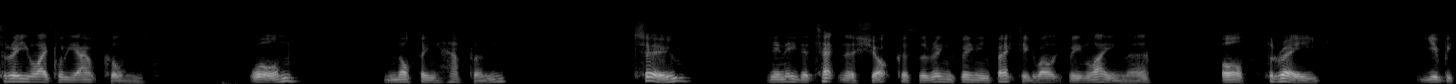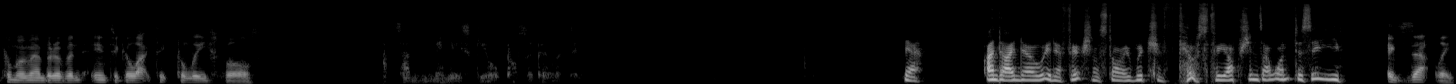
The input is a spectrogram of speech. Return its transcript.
three likely outcomes. One, nothing happens. Two, you need a tetanus shot because the ring's been infected while it's been lying there. Or three, you become a member of an intergalactic police force. That's a minuscule possibility. Yeah. And I know in a fictional story which of those three options I want to see. Exactly.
